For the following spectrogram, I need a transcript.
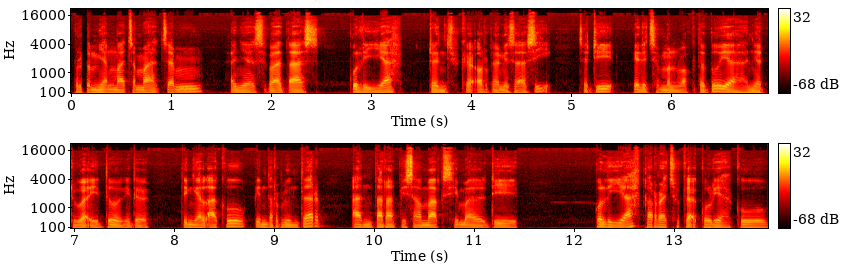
belum yang macam-macam hanya sebatas kuliah dan juga organisasi. Jadi manajemen waktu itu ya hanya dua itu gitu. Tinggal aku pinter-pinter antara bisa maksimal di kuliah karena juga kuliahku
